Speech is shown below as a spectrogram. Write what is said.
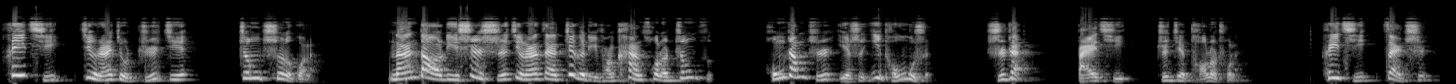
黑棋竟然就直接争吃了过来。难道李世石竟然在这个地方看错了征子？红张直也是一头雾水。实战白棋直接逃了出来，黑棋再吃，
